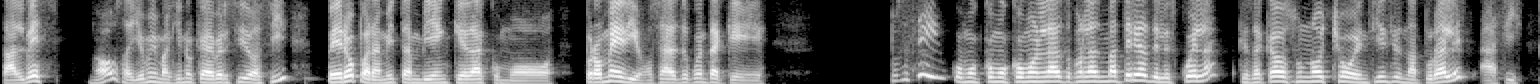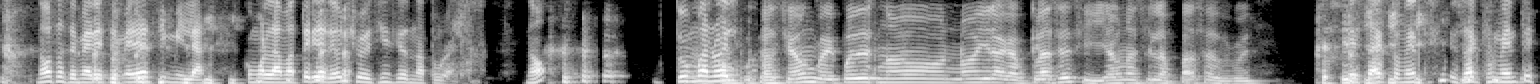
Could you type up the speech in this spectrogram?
Tal vez, ¿no? O sea, yo me imagino que haber sido así, pero para mí también queda como promedio, o sea, haz de cuenta que pues así, como, como, como en las, con las materias de la escuela, que sacabas un 8 en ciencias naturales, así, ¿no? O sea, se merece, me similar, como la materia de 8 de ciencias naturales, ¿no? Tú, pues Manuel. Computación, güey, puedes no, no ir a clases y aún así la pasas, güey. Exactamente, exactamente.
